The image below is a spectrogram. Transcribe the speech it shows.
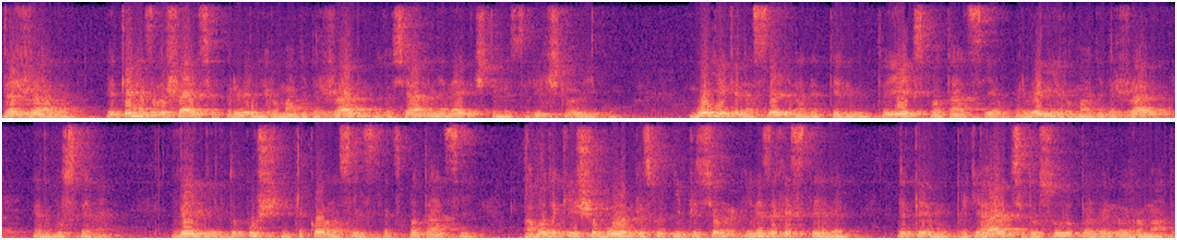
держави, дитина залишається в первинній громаді держави до досягнення нею 14-річного віку. Будь-яке насилля над дитиною та її експлуатація в первинній громаді держави недопустиме. Винні в допущенні такого насильства експлуатації або такі, що були присутні при цьому і не захистили дитину, притягаються до суду первинної громади.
